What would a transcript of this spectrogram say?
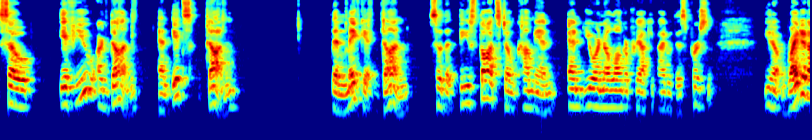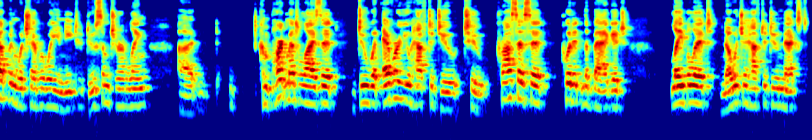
So if you are done and it's done, then make it done so that these thoughts don't come in and you are no longer preoccupied with this person. You know, write it up in whichever way you need to. Do some journaling. Uh, compartmentalize it, do whatever you have to do to process it, put it in the baggage, label it, know what you have to do next,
